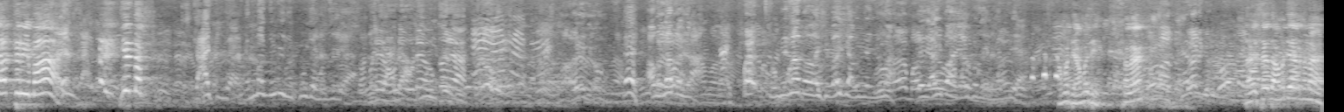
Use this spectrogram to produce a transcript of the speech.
சாட்சி தெரியுமா? இந்த சாச்சிங்க நம்ம நீ பூஜை ஏய் அவன் என்ன பண்றான்? நீ என்ன வயசு வயசு அவன் என்ன எழுப்பா எழுப்பா அமைதி அமைதி. தல. தயவுசெய்து அமைதியா இருக்கணும்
